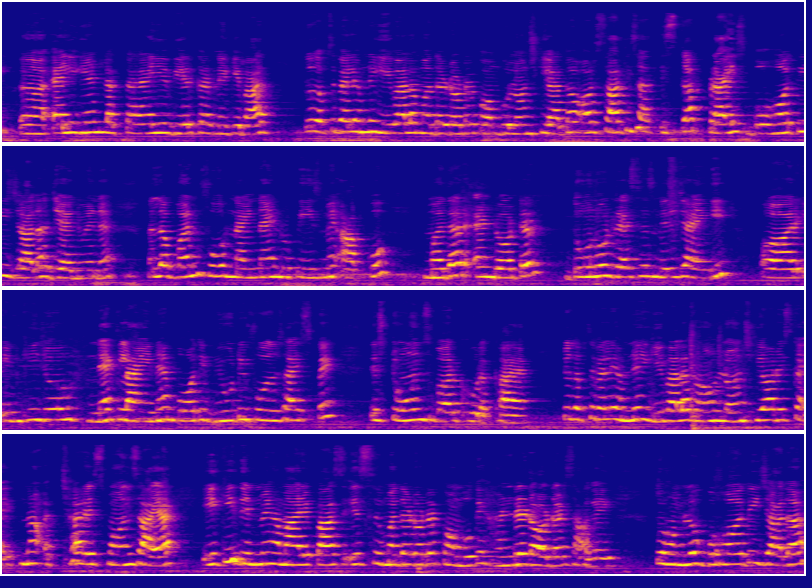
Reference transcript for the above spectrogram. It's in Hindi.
एलिगेंट लगता है ये वेयर करने के बाद। तो सबसे पहले हमने ये वाला मदर डॉटर कॉम्बो लॉन्च किया था और साथ ही साथ इसका प्राइस बहुत ही ज़्यादा जेन्युन है। मतलब one four nine nine rupees में आपको मदर एंड डॉटर दोनों ड्रेसेस मिल जाएँगी और इनकी जो नेक लाइन है बहुत ही ब्यूटीफुल सा इस पे स्टोन्स वर्क हो रखा है। तो सबसे पहले हमने ये वाला गाउन लॉन्च किया और इसका इतना अच्छा रिस्पॉन्स आया। एक ही दिन में हमारे पास इस मदर डॉटर कॉम्बो के हंड्रेड ऑर्डर आ गए। तो हम लोग बहुत ही ज़्यादा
